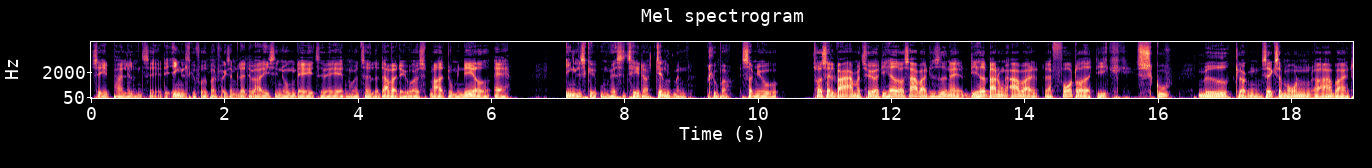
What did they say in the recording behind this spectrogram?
se et parallel til det engelske fodbold, for eksempel, at det var i sine unge dage tilbage i 1800-tallet. Der var det jo også meget domineret af engelske universiteter, gentleman-klubber, som jo trods alt var amatører. De havde også arbejde ved siden af. De havde bare nogle arbejde, der fordrede, at de ikke skulle møde klokken 6 om morgenen og arbejde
